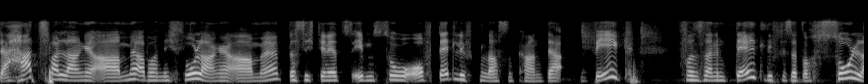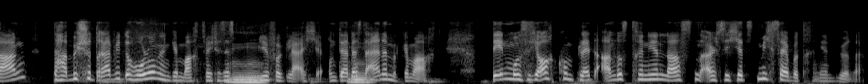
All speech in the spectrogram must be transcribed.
Der hat zwar lange Arme, aber nicht so lange Arme, dass ich den jetzt eben so oft deadliften lassen kann. Der Weg von seinem Deadlift ist einfach so lang, da habe ich schon drei Wiederholungen gemacht, wenn ich das jetzt mm. mit mir vergleiche. Und der hat erst mm. eine gemacht. Den muss ich auch komplett anders trainieren lassen, als ich jetzt mich selber trainieren würde.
